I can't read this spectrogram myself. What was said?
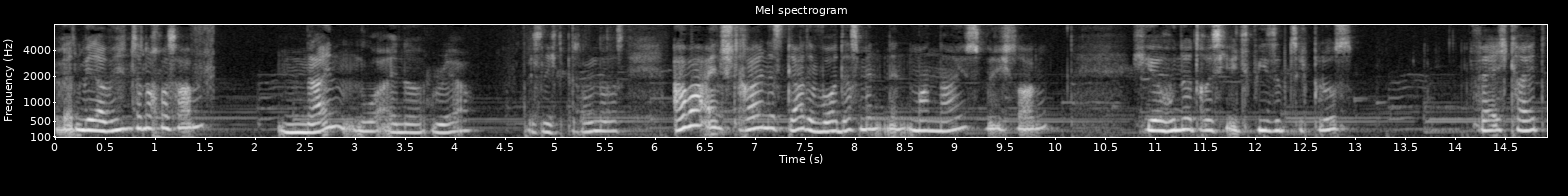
Werden wir dahinter noch was haben? Nein, nur eine Rare. Ist nichts Besonderes. Aber ein strahlendes Gardevoir, das nennt man nice, würde ich sagen. Hier 130 HP, 70 plus. Fähigkeit.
